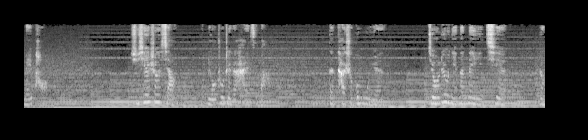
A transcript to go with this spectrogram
没跑。许先生想，留住这个孩子吧。但他是公务员，九六年的那一切仍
